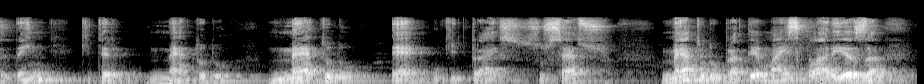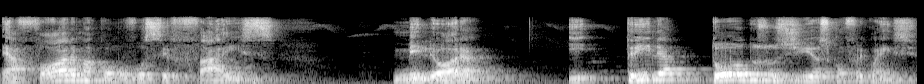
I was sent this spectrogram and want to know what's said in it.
tem que ter método. Método é o que traz sucesso. Método para ter mais clareza é a forma como você faz, melhora e trilha todos os dias com frequência.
